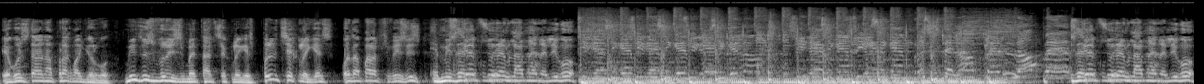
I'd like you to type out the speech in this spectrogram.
Εγώ ζητάω ένα πράγμα, Γιώργο. Μην τους βρεις μετά τις εκλογές. Πριν τις εκλογές, όταν πάει να ψηφίσει, Εμείς δεν σκέψου έχουμε ρε Σκέψου ρε βλαμμένε λίγο.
